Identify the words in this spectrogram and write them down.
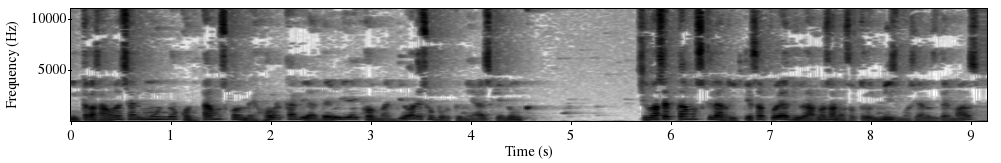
mientras avanza el mundo, contamos con mejor calidad de vida y con mayores oportunidades que nunca. Si no aceptamos que la riqueza puede ayudarnos a nosotros mismos y a los demás,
